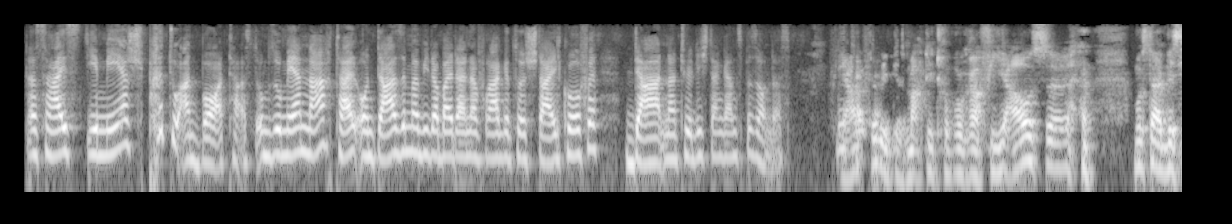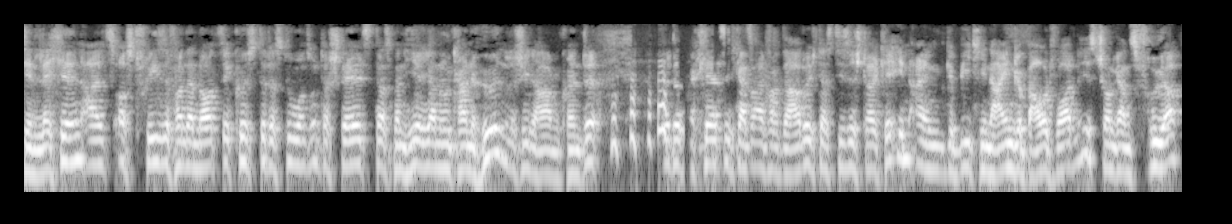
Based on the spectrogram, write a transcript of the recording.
Das heißt, je mehr Sprit du an Bord hast, umso mehr Nachteil. Und da sind wir wieder bei deiner Frage zur Steilkurve. Da natürlich dann ganz besonders. Ja, natürlich. Das macht die Topografie aus. Äh, muss da ein bisschen lächeln als Ostfriese von der Nordseeküste, dass du uns unterstellst, dass man hier ja nun keine Höhenunterschiede haben könnte. das erklärt sich ganz einfach dadurch, dass diese Strecke in ein Gebiet hineingebaut worden ist, schon ganz früher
